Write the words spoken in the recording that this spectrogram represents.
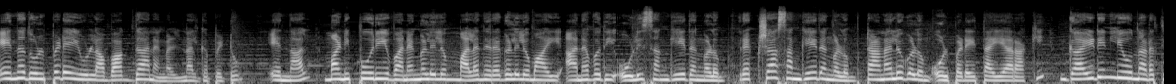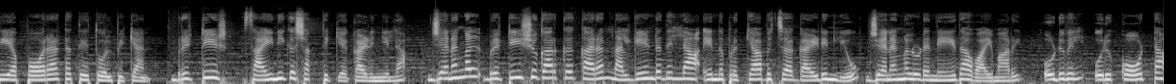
എന്നതുൾപ്പെടെയുള്ള വാഗ്ദാനങ്ങൾ നൽകപ്പെട്ടു. എന്നാൽ മണിപ്പൂരി വനങ്ങളിലും മലനിരകളിലുമായി അനവധി ഒളിസങ്കേതങ്ങളും രക്ഷാസങ്കേതങ്ങളും ടണലുകളും ഉൾപ്പെടെ തയ്യാറാക്കി ഗൈഡിൻ ലിയു നടത്തിയ പോരാട്ടത്തെ തോൽപ്പിക്കാൻ ബ്രിട്ടീഷ് സൈനിക ശക്തിക്ക് കഴിഞ്ഞില്ല. ജനങ്ങൾ ബ്രിട്ടീഷുകാർക്ക് കരം നൽകേണ്ടതില്ല എന്ന് പ്രഖ്യാപിച്ച ഗൈഡിൻ ല്യൂ ജനങ്ങളുടെ നേതാവായി മാറി. ഒടുവിൽ ഒരു കോട്ട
